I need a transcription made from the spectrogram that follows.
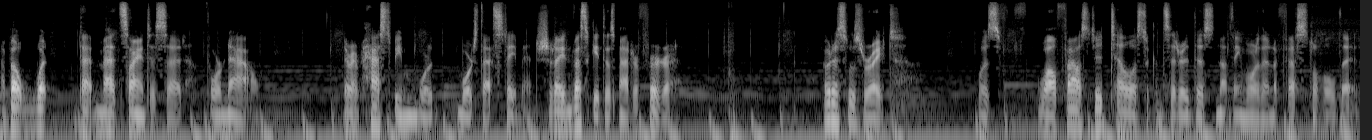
About what that mad scientist said, for now. There has to be more, more to that statement. Should I investigate this matter further? Outis was right. Was while Faust did tell us to consider this nothing more than a festival that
